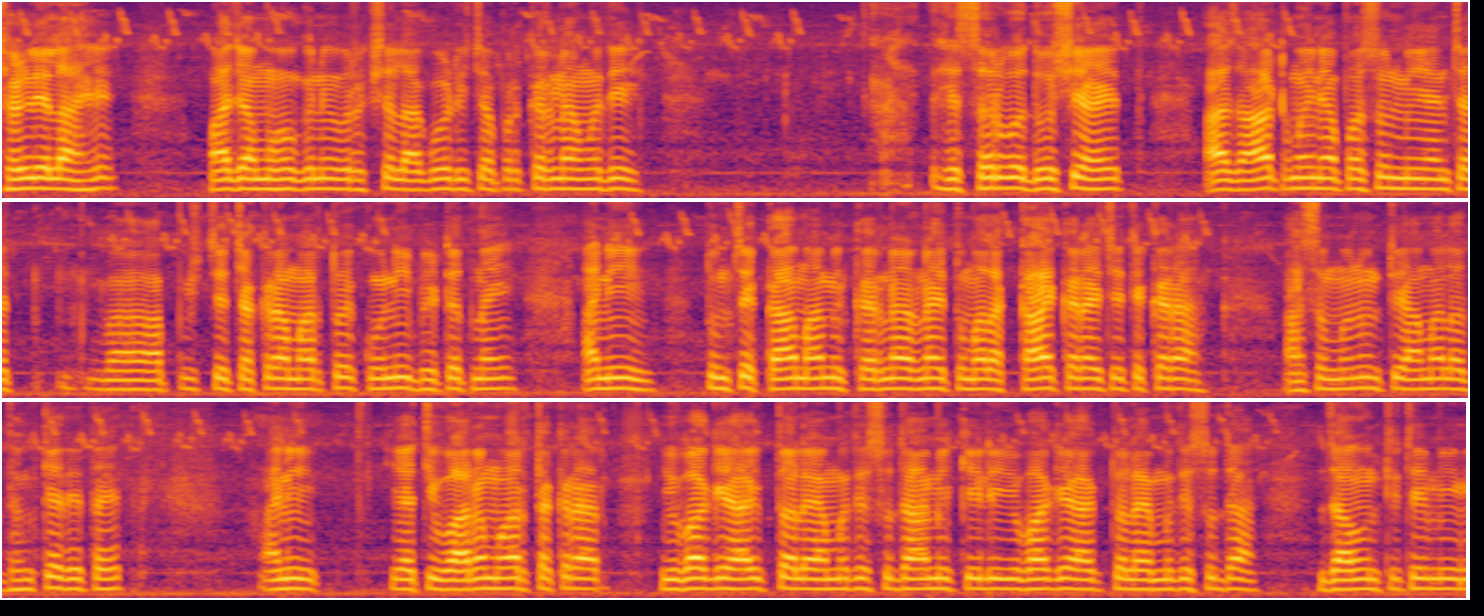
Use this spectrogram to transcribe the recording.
छळलेलं आहे. माझ्या मोहगणी वृक्ष लागवडीच्या प्रकरणामध्ये हे सर्व दोषी आहेत. आज आठ महिन्यापासून मी यांच्या ऑफिसचे चक्रा मारतो आहे कोणी भेटत नाही. आणि तुमचे काम आम्ही करणार नाही तुम्हाला काय करायचे ते करा असं म्हणून ते आम्हाला धमक्या देत आहेत. आणि याची वारंवार तक्रार विभागीय आयुक्तालयामध्ये सुद्धा आम्ही केली. विभागीय आयुक्तालयामध्ये सुद्धा जाऊन तिथे मी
